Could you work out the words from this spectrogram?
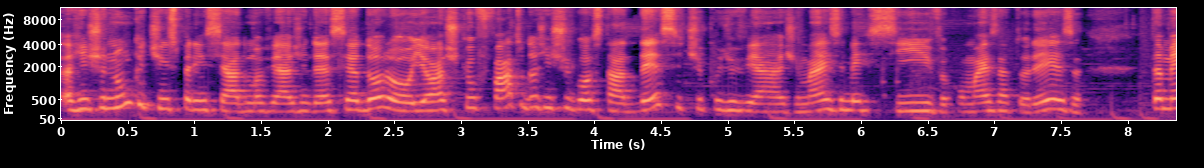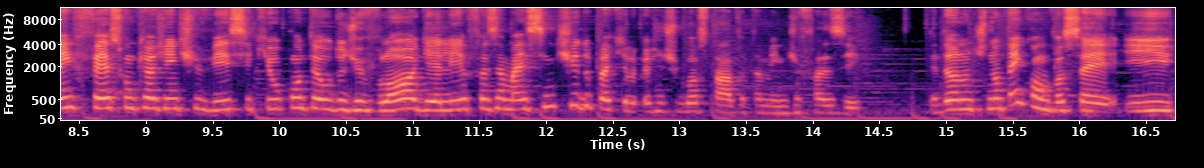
a gente nunca tinha experienciado uma viagem dessa e adorou. E eu acho que o fato da gente gostar desse tipo de viagem mais imersiva, com mais natureza, também fez com que a gente visse que o conteúdo de vlog ele ia fazer mais sentido para aquilo que a gente gostava também de fazer. Entendeu? Não, não tem como você ir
